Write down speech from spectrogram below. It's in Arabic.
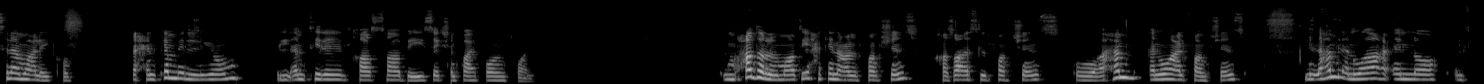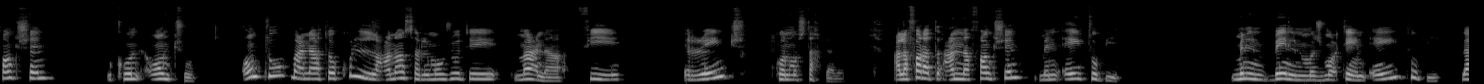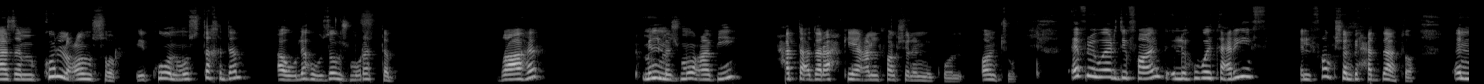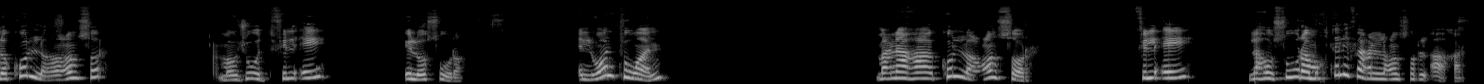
السلام عليكم. رح نكمل اليوم الأمثلة الخاصة ب section 5.1 المحاضرة الماضية حكينا عن ال functions خصائص ال functions وأهم أنواع الفانكشنز من أهم الأنواع إنه ال function يكون onto onto معناته كل العناصر الموجودة معنا في ال range تكون مستخدمة. على فرض عنا function من A to B. من بين المجموعتين A to B. لازم كل عنصر يكون مستخدم أو له زوج مرتب. ظاهر من المجموعة B حتى أقدر أحكي عن ال function إنه يكون. onto everywhere defined اللي هو تعريف ال function بحد ذاته. إنه كل عنصر موجود في ال A له صورة. ال one to one معناها كل عنصر في ال A له صورة مختلفة عن العنصر الآخر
